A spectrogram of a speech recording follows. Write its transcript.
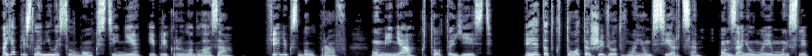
а я прислонилась лбом к стене и прикрыла глаза. Феликс был прав. У меня кто-то есть. Этот кто-то живет в моем сердце. Он занял мои мысли,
